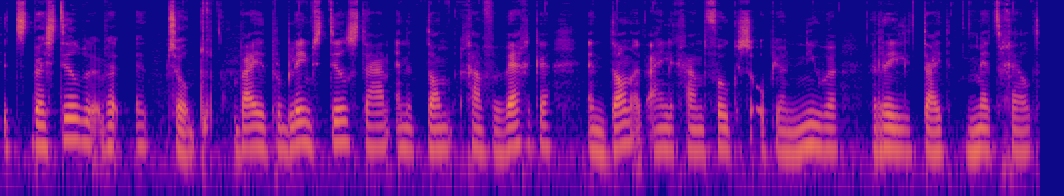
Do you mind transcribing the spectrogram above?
het bij, stil, zo, bij het probleem stilstaan en het dan gaan verwerken. En dan uiteindelijk gaan focussen op jouw nieuwe realiteit met geld.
